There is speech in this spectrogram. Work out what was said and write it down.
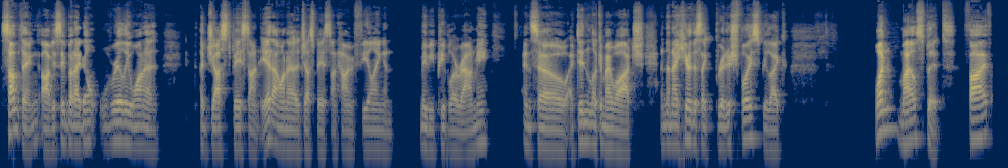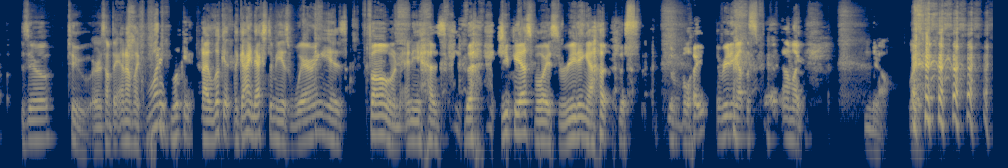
something, obviously, but I don't really want to adjust based on it. I want to adjust based on how I'm feeling and maybe people around me. And so I didn't look at my watch. And then I hear this like British voice be like, one mile split, five zero two or something. And I'm like, what is looking? And I look at the guy next to me is wearing his phone and he has the GPS voice reading out this the voice, reading out the split. And I'm like, no. Like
